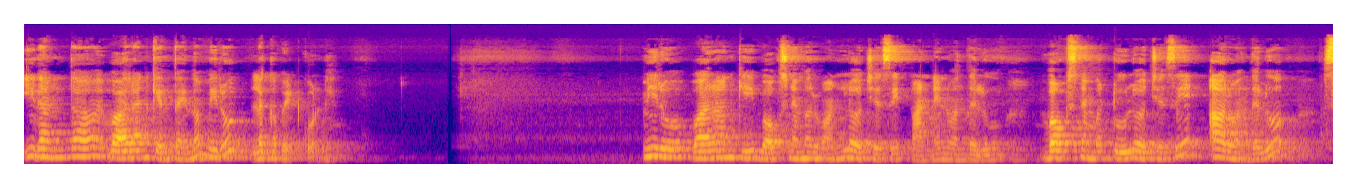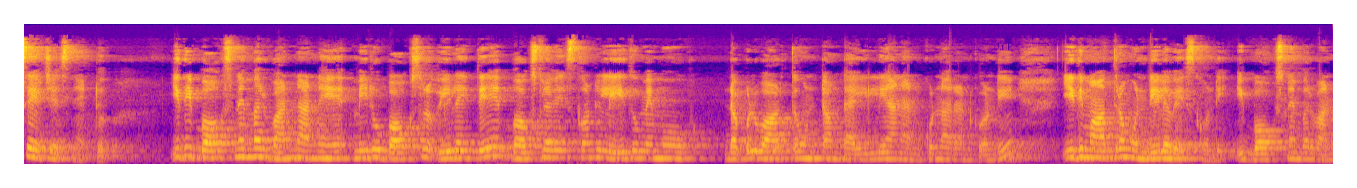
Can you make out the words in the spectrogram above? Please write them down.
ఇదంతా వారానికి ఎంతైందో మీరు లెక్క పెట్టుకోండి. మీరు వారానికి బాక్స్ నెంబర్ వన్లో వచ్చేసి పన్నెండు వందలు బాక్స్ నెంబర్ టూలో వచ్చేసి ఆరు వందలు సేవ్ చేసినట్టు. ఇది బాక్స్ నెంబర్ వన్ అనే మీరు బాక్స్లో వీలైతే బాక్స్లో వేసుకోండి. లేదు మేము డబ్బులు వాడుతూ ఉంటాం డైలీ అని అనుకున్నారనుకోండి ఇది మాత్రం ఉండీలో వేసుకోండి. ఈ బాక్స్ నెంబర్ వన్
